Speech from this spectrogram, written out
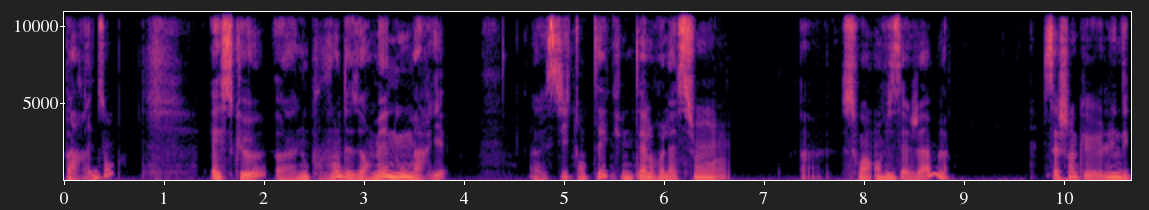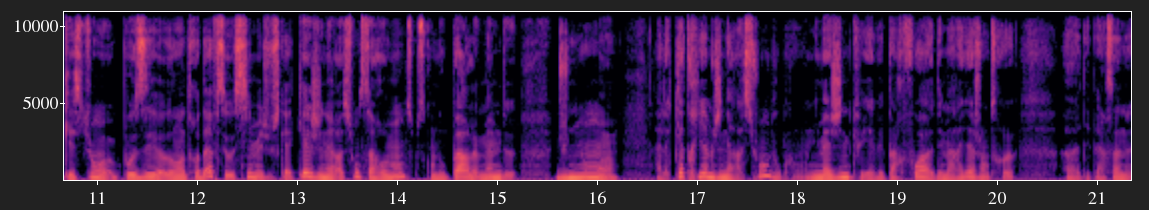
par exemple, est-ce que euh, nous pouvons désormais nous marier? Euh, si tant est qu'une telle relation soit envisageable Sachant que l'une des questions euh, posées euh, dans notre DAF, c'est aussi mais jusqu'à quelle génération ça remonte Parce qu'on nous parle même d'union euh, à la quatrième génération. Donc on imagine qu'il y avait parfois des mariages entre des personnes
